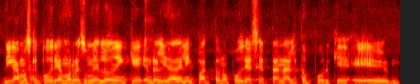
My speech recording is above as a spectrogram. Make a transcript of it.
digamos que podríamos resumirlo en que en realidad el impacto no podría ser tan alto porque eh,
